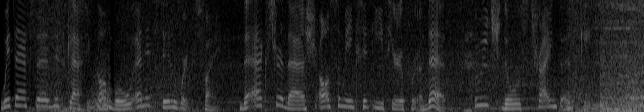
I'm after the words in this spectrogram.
We tested this classic combo and it still works fine. The extra dash also makes it easier for Odette to reach those trying to escape.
